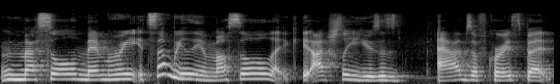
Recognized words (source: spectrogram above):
muscle memory. It's not really a muscle, like it actually uses abs of course, but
